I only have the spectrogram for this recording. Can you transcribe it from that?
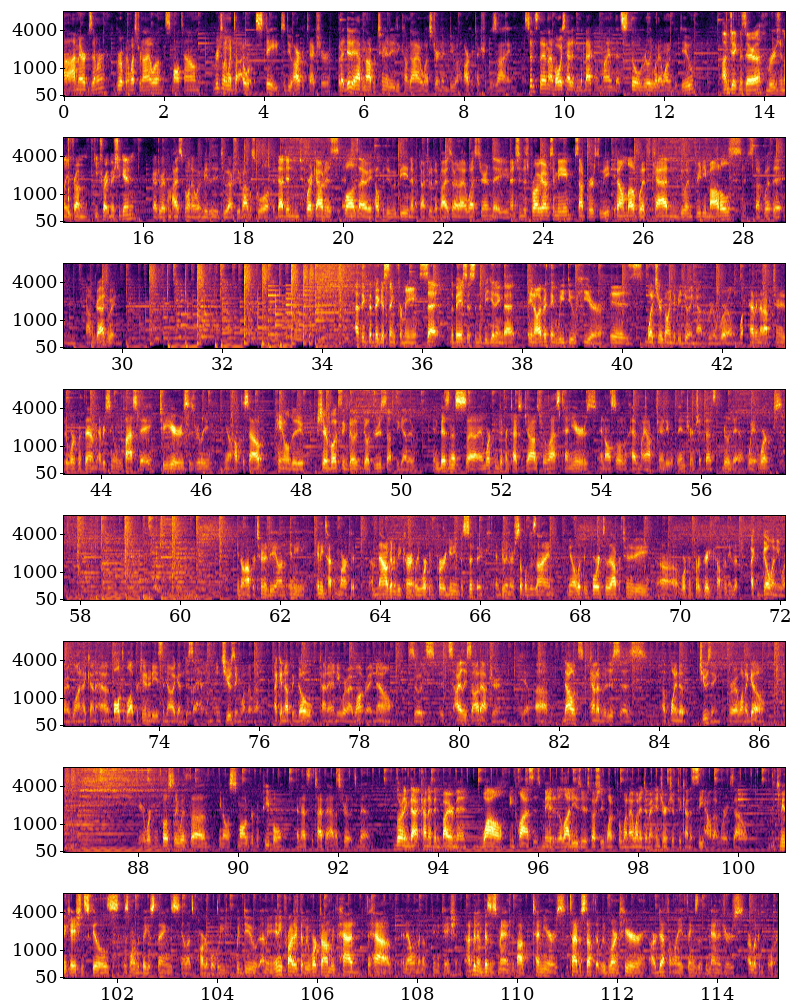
Uh, I'm Eric Zimmer. Grew up in western Iowa, small town. Originally went to Iowa State to do architecture, but I did have an opportunity to come to Iowa Western and do architectural design. Since then, I've always had it in the back of my mind that's still really what I wanted to do. I'm Jake Mazzara. I'm originally from Detroit, Michigan. Graduated from high school and I went immediately to actually Bible school. That didn't work out as well as I hoped it would be and I talked to an advisor at Iowa Western. They mentioned this program to me sound first week. Fell in love with CAD and doing 3D models. Stuck with it and I'm graduating. I think the biggest thing for me set the basis in the beginning that you know everything we do here is what you're going to be doing out of the real world. Having that opportunity to work with them every single class day, two years, has really you know helped us out. Being able to share books and go go through stuff together. In business uh, and working different types of jobs for the last 10 years, and also having my opportunity with the internship, that's really the way it works. You know, opportunity on any, any type of market. I'm now going to be currently working for Union Pacific and doing their civil design. You know, looking forward to the opportunity uh, working for a great company. That I can go anywhere I want. I kind of have multiple opportunities and now I got to decide in, in, choosing one of them. I can up and go kind of anywhere I want right now. So it's, it's highly sought after. And yeah. um, now it's kind of just as a point of choosing where I want to go. You're working closely with uh, you know a small group of people, and that's the type of atmosphere that's been. Learning that kind of environment while in classes made it a lot easier, especially for when I went into my internship to kind of see how that works out. The communication skills is one of the biggest things. You know, that's part of what we, we do. I mean, any project that we worked on, we've had to have an element of communication. I've been in business management about 10 years. The type of stuff that we've learned here are definitely things that the managers are looking for.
